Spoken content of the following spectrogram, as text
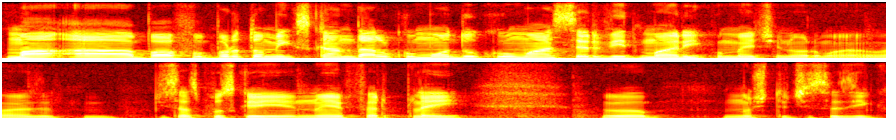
M-a, a, a fost un mic scandal cu modul cum a servit Mării cu meci în urmă. Mi s-a spus că nu e fair play. Nu știu ce să zic.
